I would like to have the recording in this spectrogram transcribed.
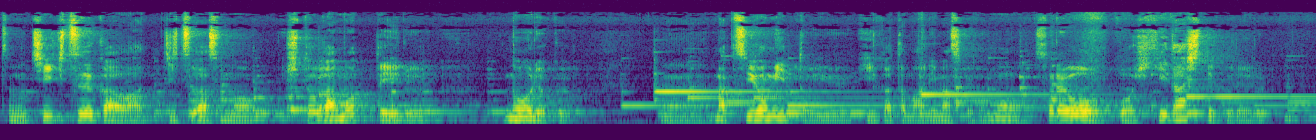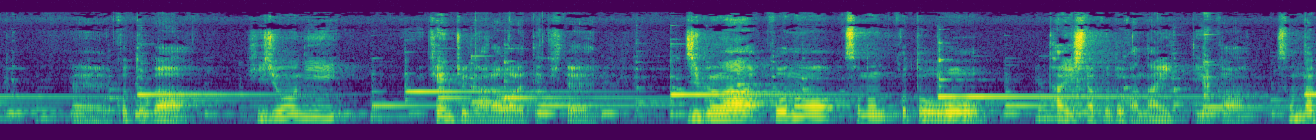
その地域通貨は実はその人が持っている能力、うんまあ、強みという言い方もありますけどもそれをこう引き出してくれる、えー、ことが非常に顕著に現れてきて自分はこのそのことを大したことがないっていうかそんな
